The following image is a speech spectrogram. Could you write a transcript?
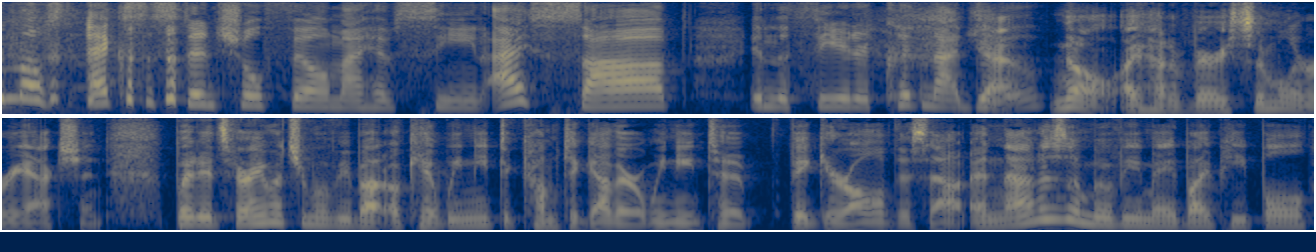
The most existential film I have seen. I sobbed in the theater, could not do. Yeah, no, I had a very similar reaction. But it's very much a movie about okay, we need to come together, we need to figure all of this out. And that is a movie made by people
